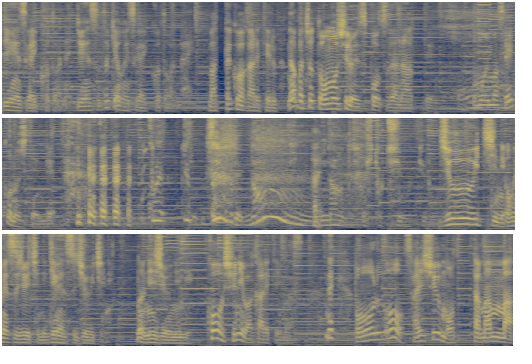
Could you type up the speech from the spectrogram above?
ディフェンスが行くことはない。ディフェンスの時はオフェンスが行くことはない。全く分かれてる。なんかちょっと面白いスポーツだなって思いません？この時点で。これでも全部で何人になるんですか、一チームっていうのは？11人オフェンス11人ディフェンス11人。の22人。攻守に分かれています。でボールを最終持ったまんま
